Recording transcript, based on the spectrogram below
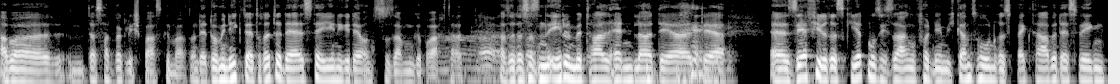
Aber ähm, das hat wirklich Spaß gemacht. Und der Dominik der Dritte, der ist derjenige, der uns zusammengebracht hat. Also das ist ein Edelmetallhändler, der, der äh, sehr viel riskiert, muss ich sagen, von dem ich ganz hohen Respekt habe. Deswegen,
